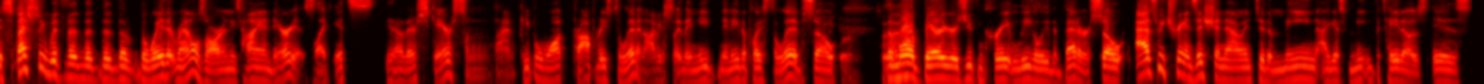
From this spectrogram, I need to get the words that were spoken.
especially with the the the the way that rentals are in these high end areas, like it's you know they're scarce sometimes. People want properties to live in. Obviously, they need they need a place to live. So, sure. so the that, more barriers you can create legally, the better. So as we transition now into the main, I guess, meat and potatoes is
